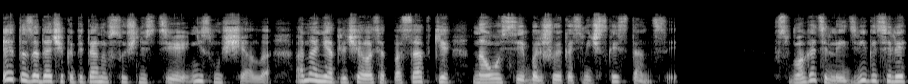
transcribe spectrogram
эта задача капитана в сущности не смущала. Она не отличалась от посадки на оси большой космической станции. Вспомогательные двигатели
